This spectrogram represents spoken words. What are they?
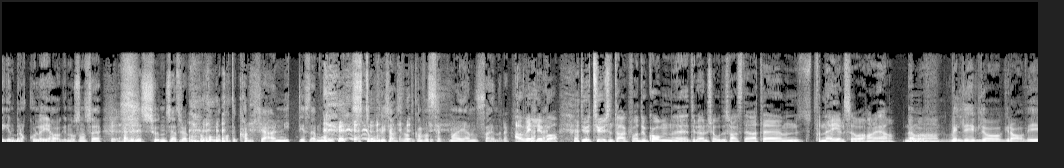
egen brokkoli i hagen og sånn, så jeg, jeg er veldig sunn, så jeg tror jeg kommer til å holde på at det kanskje er 90, så det er store sjanser for at du kan få sett meg igjen seinere. Ja, Veldig bra. Du, Tusen takk for at du kom eh, til Lunsj, Ode Svalds. Det har vært en fornøyelse å ha deg her. Det var veldig hyggelig å grave i,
